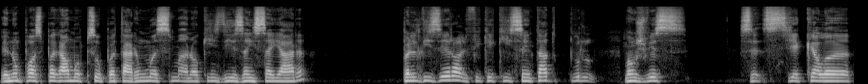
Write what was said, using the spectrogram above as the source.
eu não posso pagar uma pessoa para estar uma semana ou 15 dias a ensaiar para lhe dizer, olha, fica aqui sentado, por... vamos ver se, se, se aquela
